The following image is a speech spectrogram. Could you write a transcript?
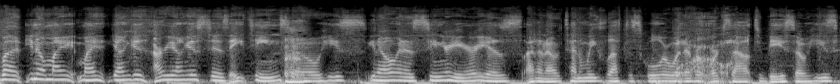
But you know, my my youngest, our youngest is 18, so Uh-huh. he's you know in his senior year. He has I don't know 10 weeks left of school or whatever Wow. it works out to be. So he's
